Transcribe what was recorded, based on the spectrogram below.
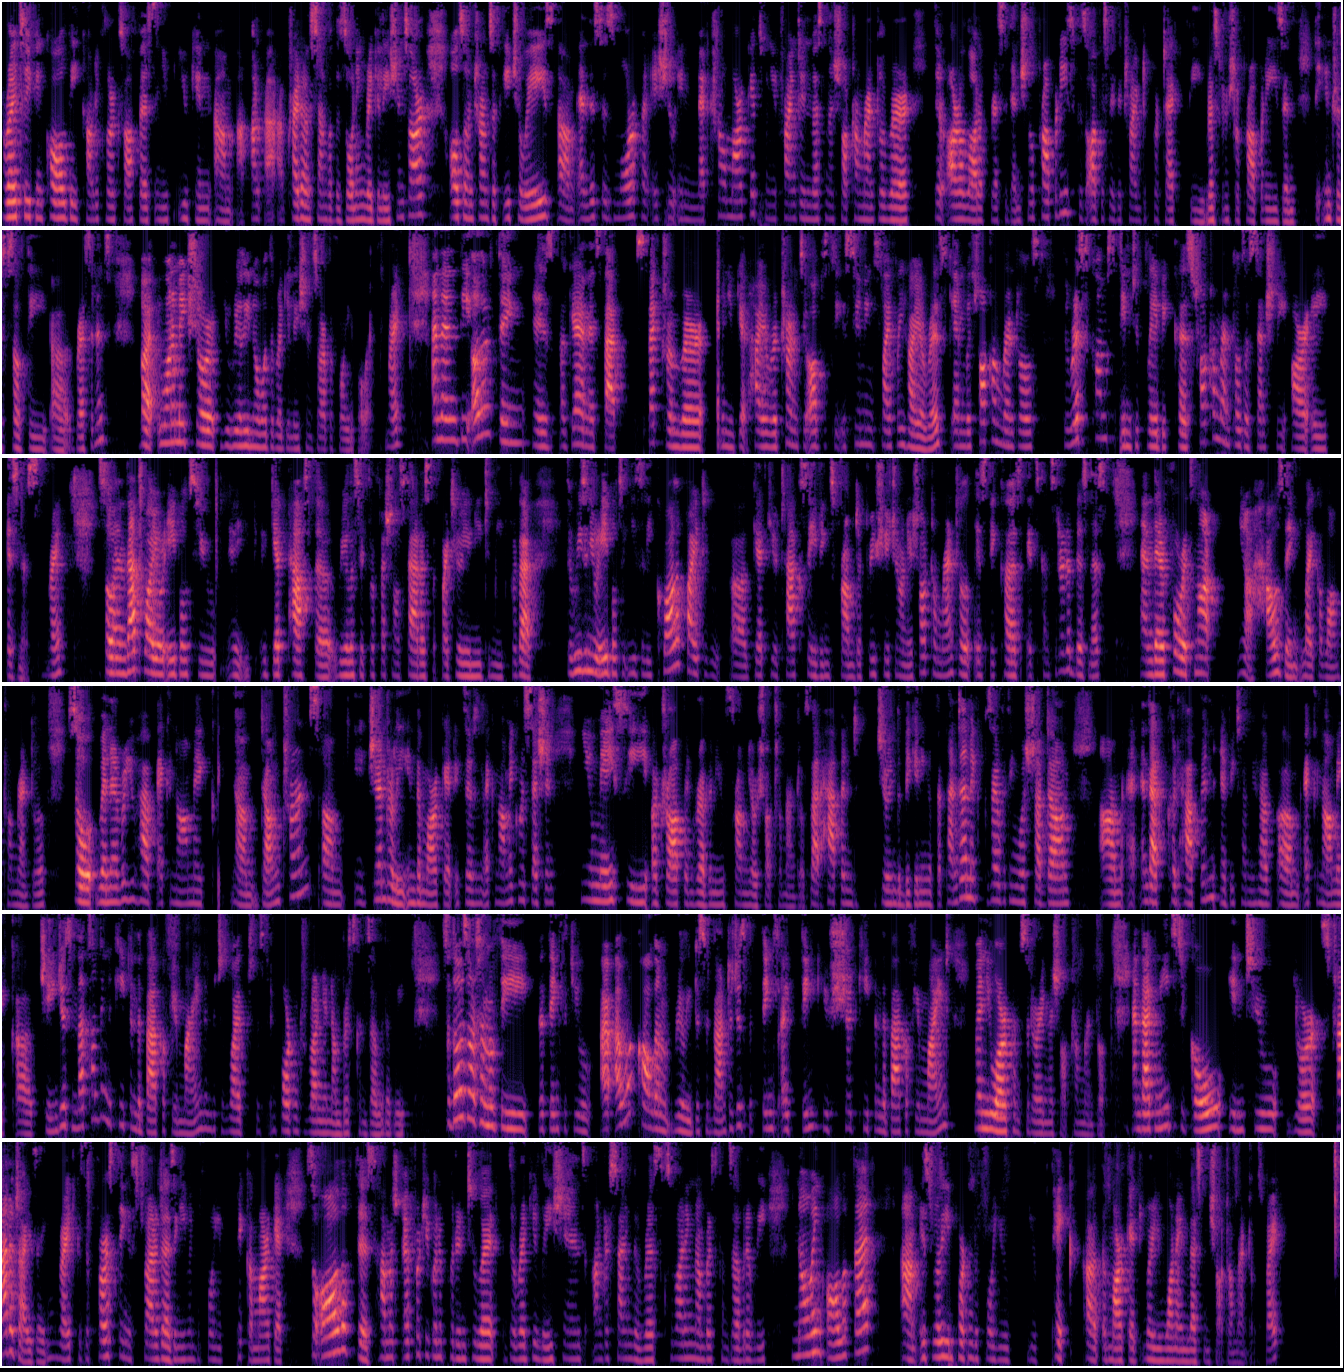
right? So you can call the county clerk's office and you, you can um, uh, uh, try to understand what the zoning regulations are. Also in terms of HOAs, um, and this is more of an issue in metro markets when you're trying to invest in a short-term rental where there are a lot of residential properties because obviously they're trying to protect the residential properties and the interests of the uh, residents. But you want to make sure you really know what the regulations are before you go in, right? And then the other thing is, again, it's that spectrum where when you get higher returns, you're obviously assuming slightly higher risk. And with short-term rentals, the risk comes into play because short-term rentals essentially are a business, right? So, and that's why you're able to eh, get past the real estate professional status, the criteria you need to meet for that. The reason you're able to easily qualify to uh, get your tax savings from depreciation on your short-term rental is because it's considered a business, and therefore it's not you know housing like a long-term rental. So whenever you have economic um, downturns um, generally in the market if there's an economic recession you may see a drop in revenue from your short-term rentals. That happened during the beginning of the pandemic because everything was shut down. Um, and that could happen every time you have um, economic uh, changes. And that's something to keep in the back of your mind, and which is why it's just important to run your numbers conservatively. So those are some of the, the things that you, I, I won't call them really disadvantages, but things I think you should keep in the back of your mind when you are considering a short-term rental. And that needs to go into your strategizing, right? Because the first thing is strategizing even before you pick a market. So all of this, how much effort you're going to put into it, the regulations, understanding the risks, running numbers conservatively, knowing all of that um, is really important before you you pick uh, the market where you want to invest in short-term rentals, right?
